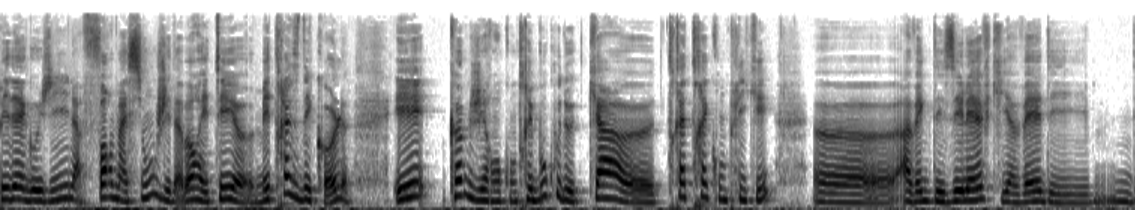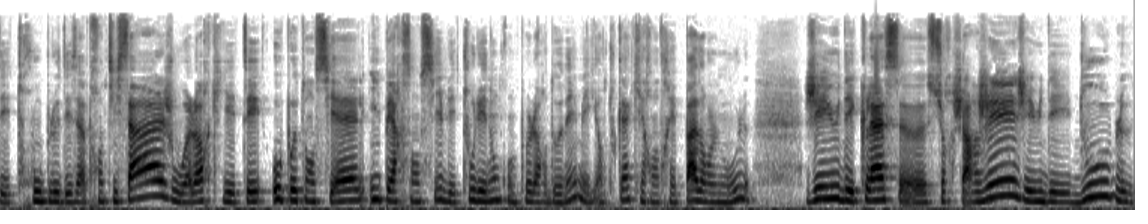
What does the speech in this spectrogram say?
pédagogie, la formation. J'ai d'abord été euh, maîtresse d'école et comme j'ai rencontré beaucoup de cas euh, très très compliqués, euh, avec des élèves qui avaient des, des, troubles des apprentissages ou alors qui étaient au potentiel, hypersensibles et tous les noms qu'on peut leur donner, mais en tout cas qui rentraient pas dans le moule. J'ai eu des classes euh, surchargées, j'ai eu des doubles,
